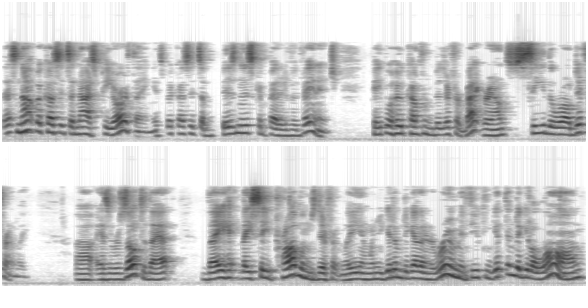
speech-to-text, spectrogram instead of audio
that's not because it's a nice PR thing. It's because it's a business competitive advantage people who come from different backgrounds see the world differently. Uh, as a result of that, they they see problems differently, and when you get them together in a room, if you can get them to get along,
